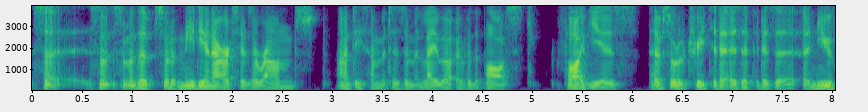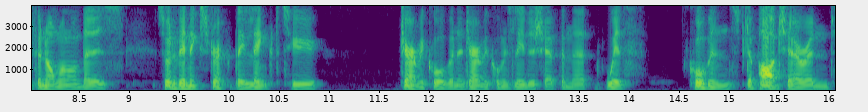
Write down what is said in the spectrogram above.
so, so, some of the sort of media narratives around anti-Semitism in Labour over the past five years have sort of treated it as if it is a, a new phenomenon that is sort of inextricably linked to Jeremy Corbyn and Jeremy Corbyn's leadership, and that with Corbyn's departure and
